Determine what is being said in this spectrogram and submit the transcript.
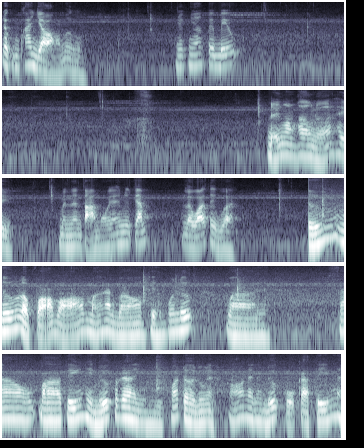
Nó cũng khá giòn mọi người. Nhớt nhớt béo béo để ngon hơn nữa thì mình nên tạo một cái nước chấm là quá tuyệt vời nướng lột vỏ bỏ mỡ hành vào không thì không có nước và sau 3 tiếng thì nước nó ra nhiều quá trời luôn nè đó đây là nước của cà tím nè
